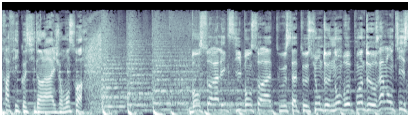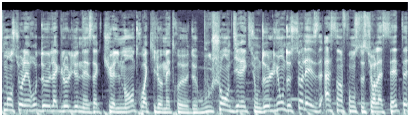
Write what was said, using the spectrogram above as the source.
Trafic aussi dans la région. Bonsoir. Bonsoir Alexis, bonsoir à tous. Attention, de nombreux points de ralentissement sur les routes de l'aglo lyonnaise actuellement. 3 km de bouchons en direction de Lyon, de Solèze à Saint-Fons sur la 7.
